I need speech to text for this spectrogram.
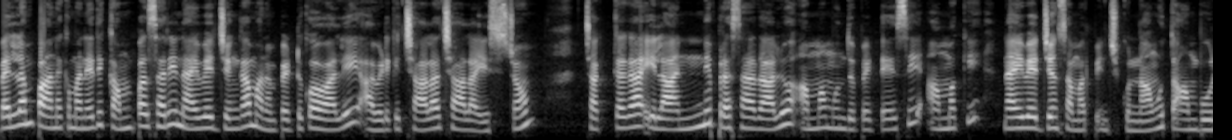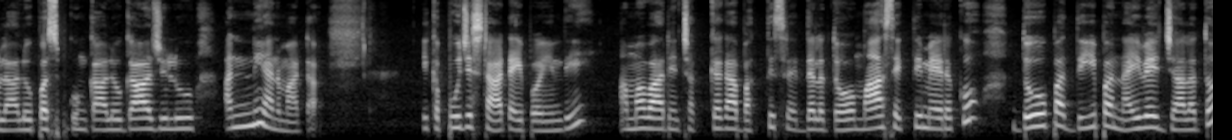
బెల్లం పానకం అనేది కంపల్సరీ నైవేద్యంగా మనం పెట్టుకోవాలి. ఆవిడకి చాలా చాలా ఇష్టం. చక్కగా ఇలా అన్ని ప్రసాదాలు అమ్మ ముందు పెట్టేసి అమ్మకి నైవేద్యం సమర్పించుకున్నాము. తాంబూలాలు పసుపు కుంకాలు గాజులు అన్నీ అన్నమాట. ఇక పూజ స్టార్ట్ అయిపోయింది. అమ్మవారిని చక్కగా భక్తి శ్రద్ధలతో మా శక్తి మేరకు ధూప దీప నైవేద్యాలతో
